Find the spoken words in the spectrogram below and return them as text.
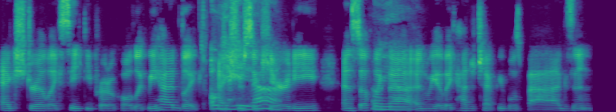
extra like safety protocols." Like we had like Oh, extra yeah, yeah. security and stuff Oh, like yeah. that, and we like had to check people's bags, and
